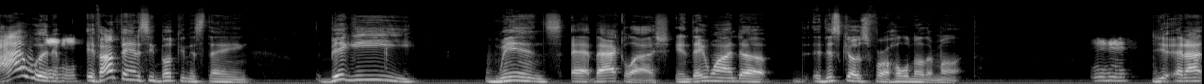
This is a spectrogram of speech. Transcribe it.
I would Mhm. if, if I'm fantasy booking this thing, Big E wins at Backlash and they wind up. This goes for a whole nother month. Hmm You, and I,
